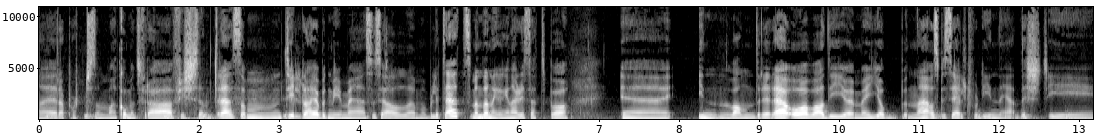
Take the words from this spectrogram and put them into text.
eh, rapport som har kommet fra Frisch-senteret, som tidligere har jobbet mye med sosial mobilitet, men denne gangen har de sett på eh, innvandrere og hva de gjør med jobbene, og spesielt for de nederst i,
